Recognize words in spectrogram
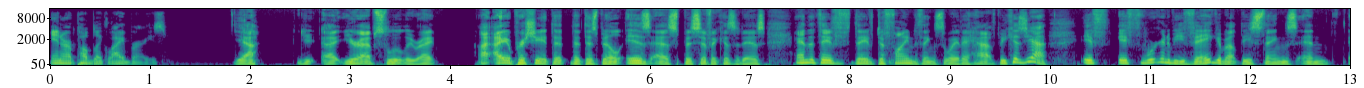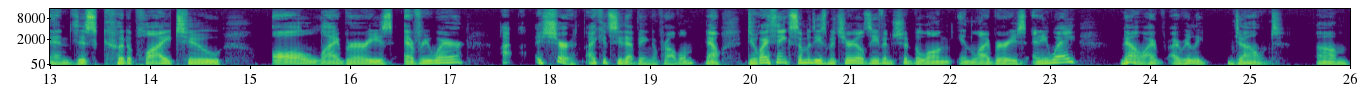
in our public libraries. Yeah, you, uh, you're absolutely right. I, I, appreciate that that this bill is as specific as it is, and that they've they've defined things the way they have. Because yeah, if if we're going to be vague about these things, and and this could apply to all libraries everywhere, I, sure, I could see that being a problem. Now, do I think some of these materials even should belong in libraries anyway? No, I, I really don't. Um,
